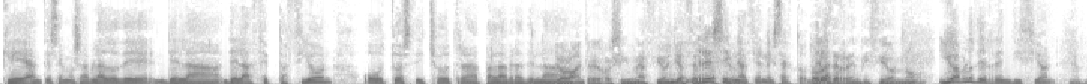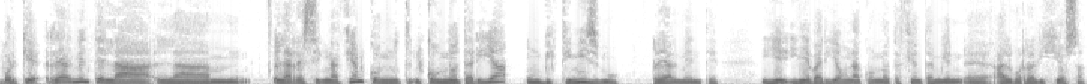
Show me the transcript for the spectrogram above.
que antes hemos hablado de, de, la, de, la, aceptación, o tú has dicho otra palabra de la... Yo hablo entre resignación y aceptación. Resignación, exacto. Tú de, rendición, ¿no? Yo hablo de rendición, porque realmente la, la, la resignación connotaría un victimismo, realmente. Y, llevaría una connotación también eh, algo religiosa.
